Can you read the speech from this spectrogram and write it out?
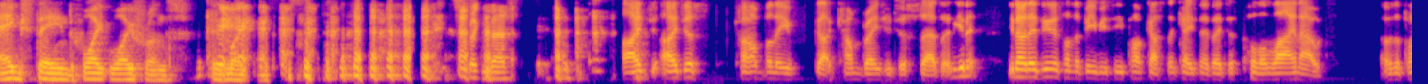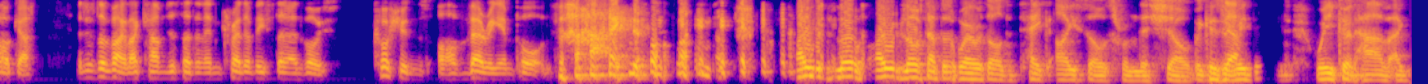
Egg stained white Y fronts is my guess. Spring vest. I, I just can't believe that Kam Brainch just said. And you know, you know they do this on the BBC podcast. in Occasionally, they just pull a line out of the podcast. It's just love the fact that Kam just said an incredibly stern voice. Cushions are very important. I know. I would love, I would love to have the wherewithal to take ISOs from this show because if we did, we could have a,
